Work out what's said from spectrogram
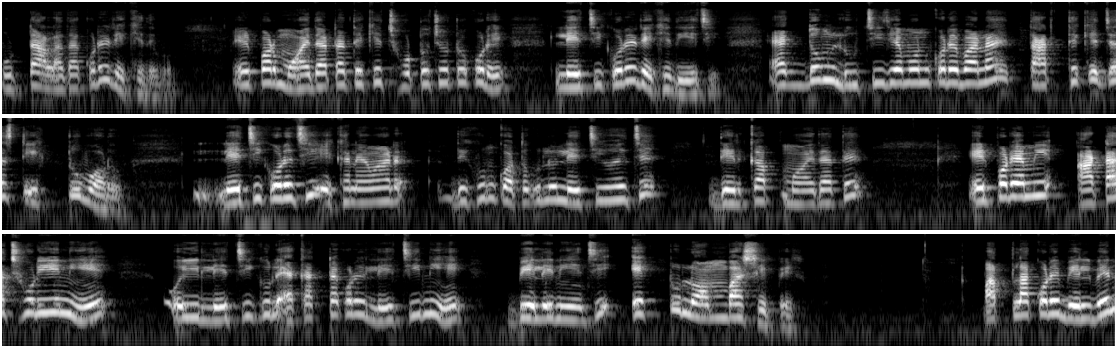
পুরটা আলাদা করে রেখে দেবো। এরপর ময়দাটা থেকে ছোট ছোট করে লেচি করে রেখে দিয়েছি। একদম লুচি যেমন করে বানায়, তার থেকে জাস্ট একটু বড়। লেচি করেছি, এখানে আমার দেখুন কতগুলো লেচি হয়েছে, দেড় কাপ ময়দাতে। এরপরে আমি আটা ছড়িয়ে নিয়ে ওই লেচিগুলো, এক একটা করে লেচি নিয়ে বেলে নিয়েছি, একটু লম্বা শেপের। পাতলা করে বেলবেন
